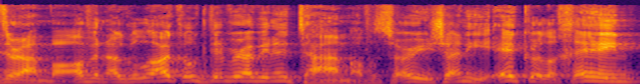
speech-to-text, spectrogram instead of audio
the Rambam, and Agulakol Ktiv Rabbi Tam, Avasar Yishani Ikr Lachain,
